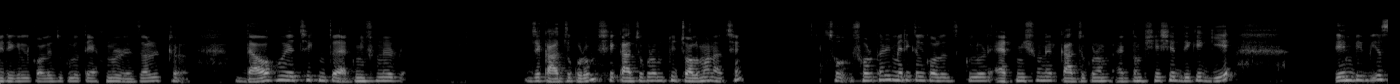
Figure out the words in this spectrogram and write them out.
মেডিকেল কলেজগুলোতে এখনও রেজাল্ট দেওয়া হয়েছে, কিন্তু অ্যাডমিশনের যে কার্যক্রম, সেই কার্যক্রমটি চলমান আছে। সো সরকারি মেডিকেল কলেজগুলোর অ্যাডমিশনের কার্যক্রম একদম শেষের দিকে গিয়ে এমবিবিএস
